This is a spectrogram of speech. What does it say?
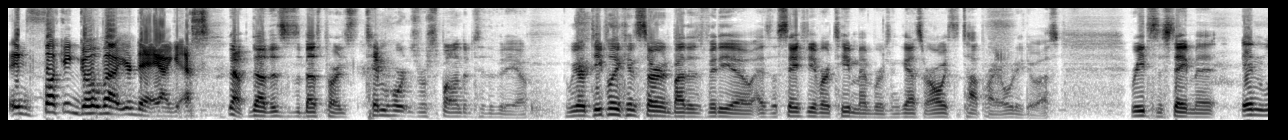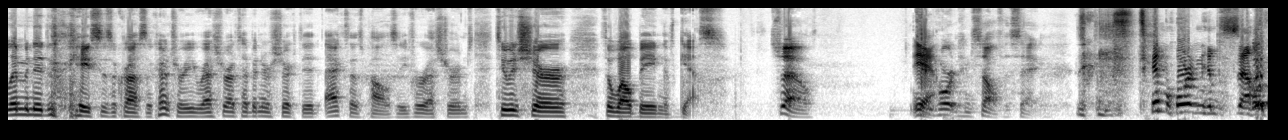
And fucking go about your day, I guess. no, no, this is the best part. Tim Hortons responded to the video. We are deeply concerned by this video as the safety of our team members and guests are always the top priority to us. Reads the statement In limited cases across the country, restaurants have been restricted access policy for restrooms to ensure the well being of guests. So, Tim Yeah. Horton himself is saying. Tim Horton himself.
